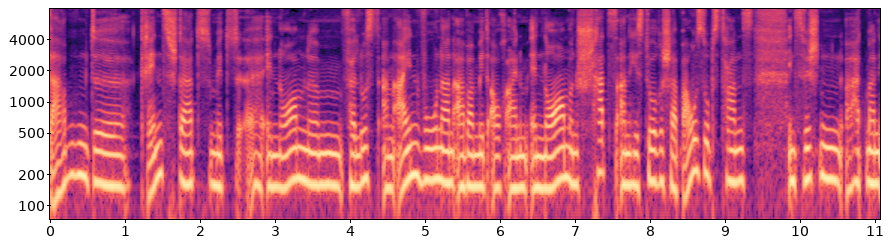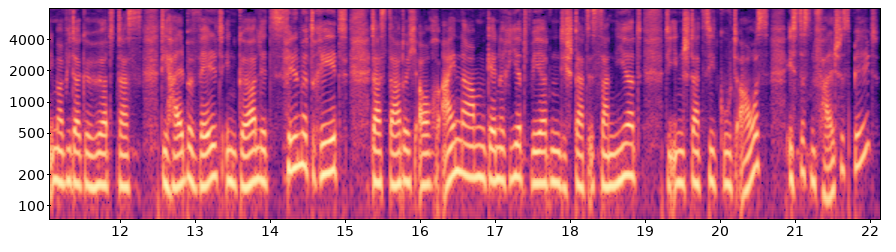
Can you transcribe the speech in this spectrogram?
darbende Grenzstadt mit äh, enormem Verlust an Einwohnern, aber mit auch einem enormen Schatz an historischer Bausubstanz. Inzwischen hat man immer wieder gehört, dass die halbe Welt in Görlitz Filme dreht, dass dadurch auch Einnahmen generiert werden. Die Stadt ist saniert, die Innenstadt sieht gut aus. Ist das ein falsches Bild?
